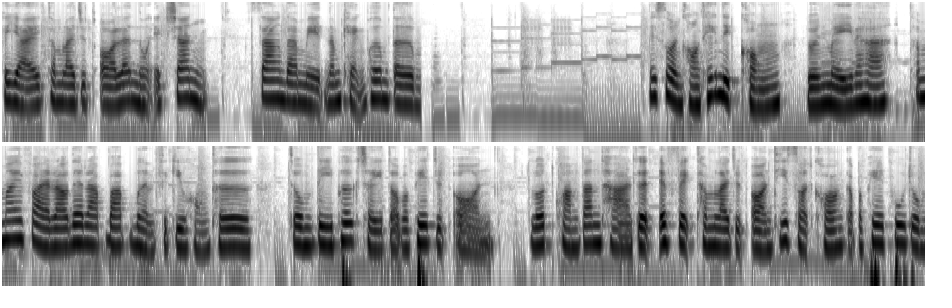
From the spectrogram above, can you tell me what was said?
ขยายทำลายจุดอ่อนและหน่วยแอคชั่น สร้างดาเมจน้ำแข็งเพิ่มเติมในส่วนของเทคนิคของ หลวนเหมยนะคะทำให้ฝ่ายเราได้รับบัฟเหมือนสกิลของเธอ โจมตีเพิกเฉยต่อประเภทจุดอ่อน ลดความต้านทานเกิดเอฟเฟกต์ทำลายจุดอ่อนที่สอดคล้องกับประเภทผู้โจม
